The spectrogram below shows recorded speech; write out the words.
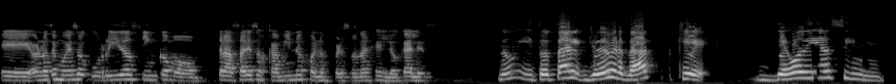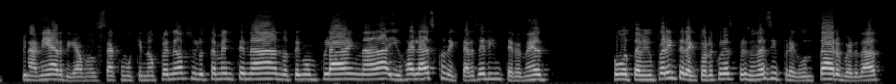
eh, o no se me hubiese ocurrido sin como trazar esos caminos con los personajes locales. No, y total, yo de verdad que dejo días sin planear, digamos, o sea, como que no planeo absolutamente nada, no tengo un plan, nada, y ojalá desconectarse del internet, como también para interactuar con las personas y preguntar, ¿verdad?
